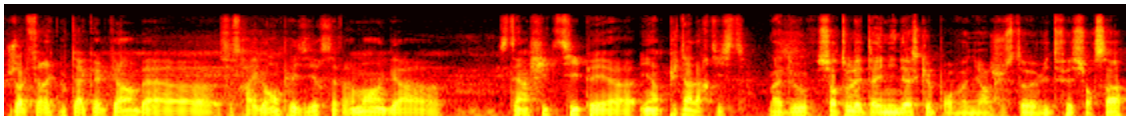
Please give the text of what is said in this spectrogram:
je dois le faire écouter à quelqu'un ben euh, ce sera avec grand plaisir c'est vraiment un gars euh, c'était un chic type et, euh, et un putain d'artiste de ouf. Surtout les Tiny Desk, pour venir juste euh, vite fait sur ça.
